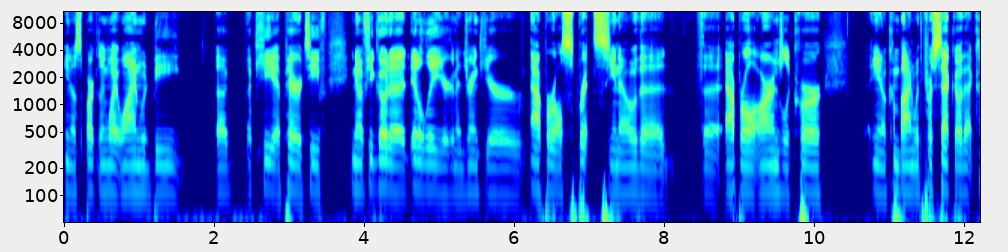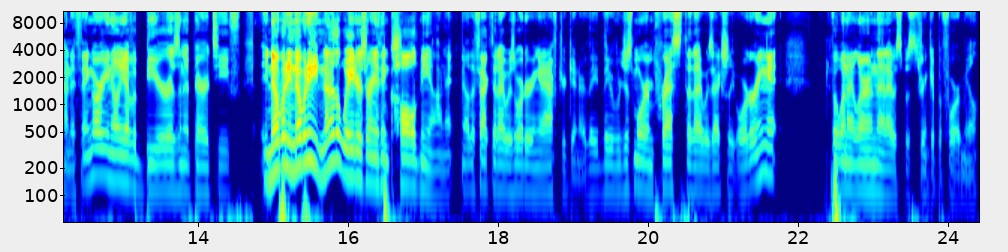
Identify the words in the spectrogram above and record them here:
you know, sparkling white wine would be a, a key aperitif. You know, if you go to Italy, you're gonna drink your Aperol Spritz. You know, the the Aperol orange liqueur. You know, combined with prosecco, that kind of thing. Or you know, you have a beer as an aperitif. Nobody, nobody, none of the waiters or anything called me on it. You know, the fact that I was ordering it after dinner, they they were just more impressed that I was actually ordering it. But when I learned that I was supposed to drink it before a meal,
